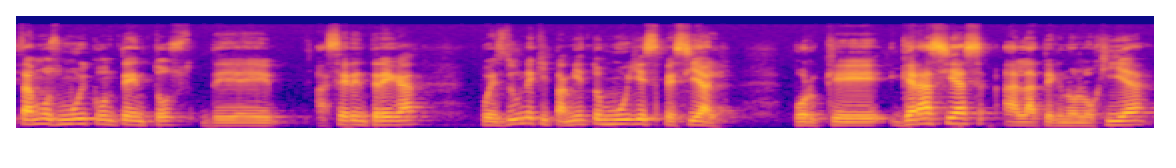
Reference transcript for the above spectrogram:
Estamos muy contentos de hacer entrega pues, de un equipamiento muy especial, porque gracias a la tecnología,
